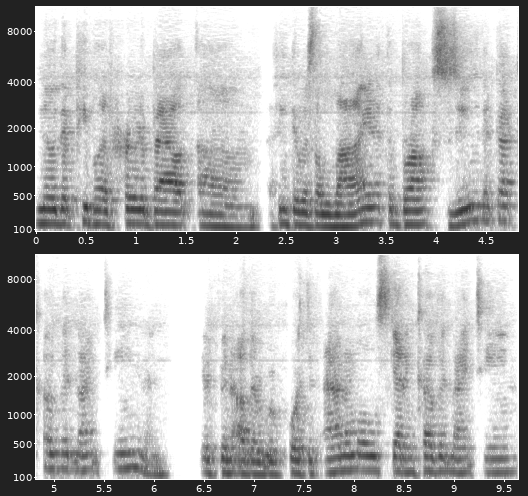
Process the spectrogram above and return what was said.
know that people have heard about, um, I think there was a lion at the Bronx Zoo that got COVID-19 and there've been other reports of animals getting COVID-19.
